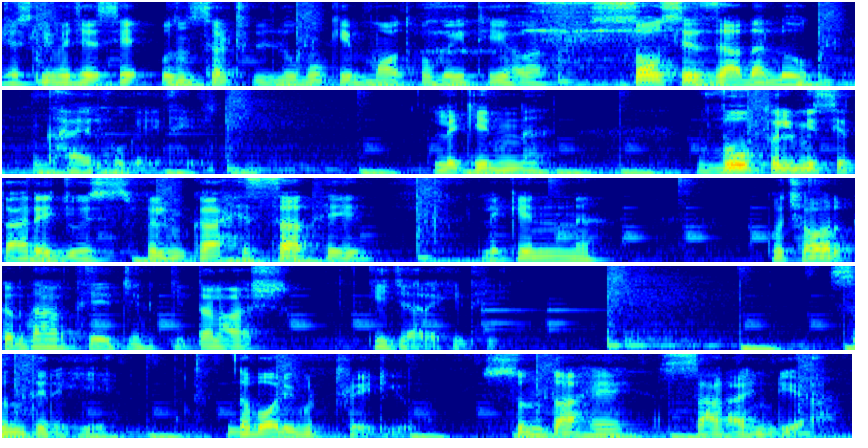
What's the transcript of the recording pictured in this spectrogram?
जिसकी वजह से उनसठ लोगों की मौत हो गई थी और सौ से ज़्यादा लोग घायल हो गए थे। लेकिन वो फिल्मी सितारे जो इस फ़िल्म का हिस्सा थे, लेकिन कुछ और किरदार थे जिनकी तलाश की जा रही थी। सुनते रहिए द बॉलीवुड रेडियो। सुनता है सारा इंडिया।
